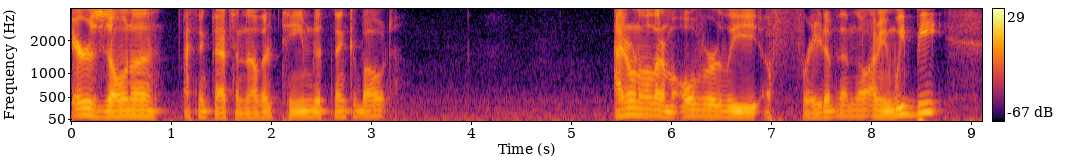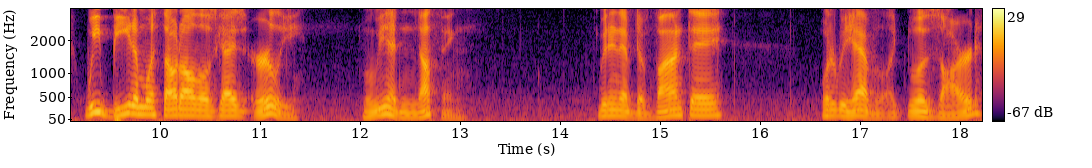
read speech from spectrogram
Arizona, I think that's another team to think about. I don't know that I'm overly afraid of them though. I mean, we beat we beat them without all those guys early. When we had nothing. We didn't have Davante. What did we have? Like Lazard?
